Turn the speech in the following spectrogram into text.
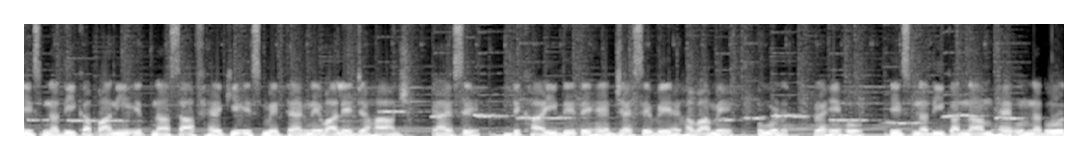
इस नदी का पानी इतना साफ़ है कि इसमें तैरने वाले जहाज़ ऐसे दिखाई देते हैं जैसे वे हवा में उड़ रहे हो। इस नदी का नाम है उन्नगोद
